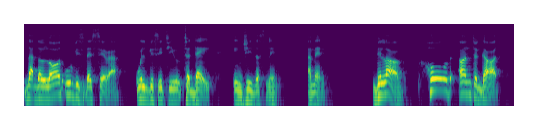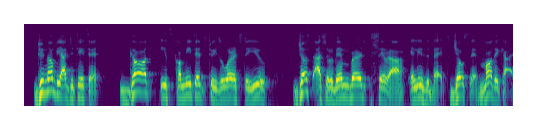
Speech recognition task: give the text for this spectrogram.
that the Lord who visited Sarah will visit you today in Jesus' name. Amen. Beloved, hold on to God. Do not be agitated. God is committed to his words to you. Just as you remembered Sarah, Elizabeth, Joseph, Mordecai,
